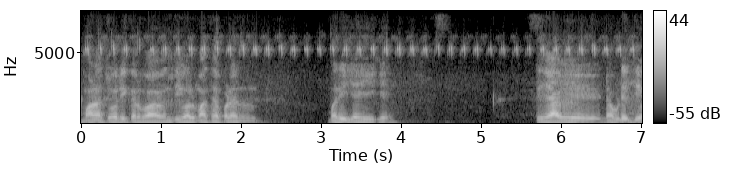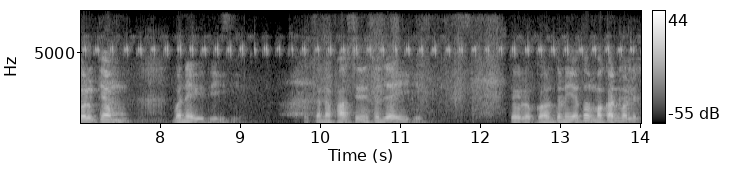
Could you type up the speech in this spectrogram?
માણસ ચોરી કરવા આવે ને દિવાલ માથે પડે ને મરી જાય કે. તે આવી નબળી દિવાલ કેમ બનાવી હતી કે? તને ફાંસીની સજા આવી ગઈ. તો પેલો ઘર ધણી હતો ને મકાન માલિક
